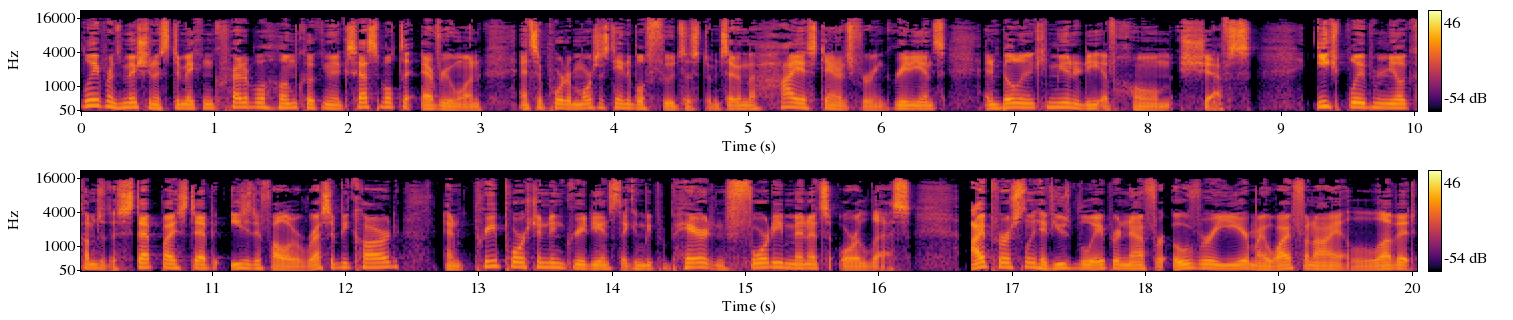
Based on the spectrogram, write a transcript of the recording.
Blue Apron's mission is to make incredible home cooking accessible to everyone and support a more sustainable food system, setting the highest standards for ingredients and building a community of home chefs. Each Blue Apron meal comes with a step by step, easy to follow recipe card and pre portioned ingredients that can be prepared in 40 minutes or less. I personally have used Blue Apron now for over a year. My wife and I love it.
